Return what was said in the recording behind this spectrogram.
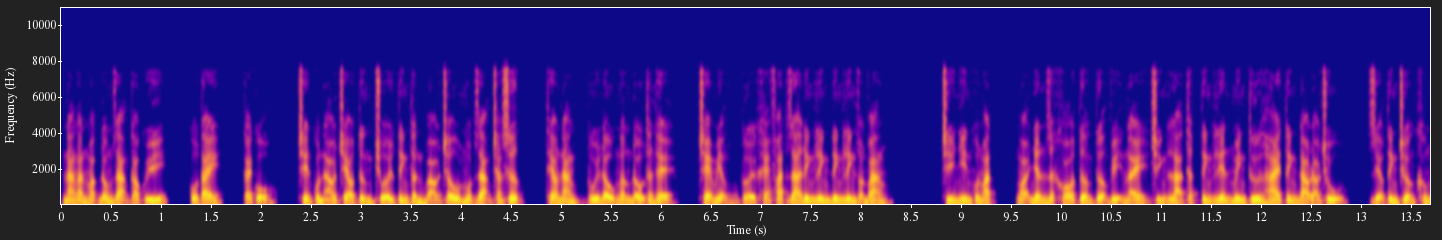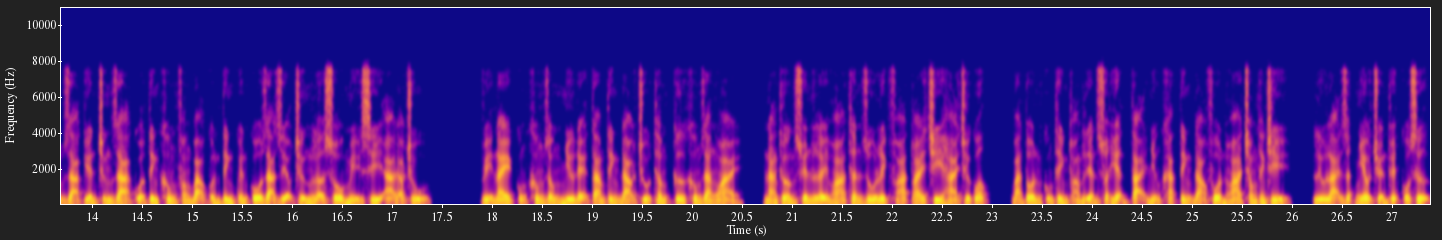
Nàng ăn mặc đồng dạng cao quý, cổ tay, cái cổ, trên quần áo treo từng chuỗi tinh thần bảo châu một dạng trang sức, theo nàng túi đầu ngẩng đầu thân thể, che miệng cười khẽ phát ra đinh linh đinh linh giòn vang. Chỉ nhìn khuôn mặt, ngoại nhân rất khó tưởng tượng vị này chính là thất tinh liên minh thứ hai tinh đạo đạo chủ, diệu tinh trưởng khống giả kiến chứng giả của tinh không phong bạo quần tinh quyến cố giả diệu trường lờ sổ mỹ xì ạ đạo chủ vị này cũng không giống như đệ tam tinh đạo chủ thâm cư không ra ngoài, nàng thường xuyên lấy hóa thân du lịch phá toái chi hải chư quốc bản tôn cũng thỉnh thoảng liền xuất hiện tại những khắc tinh đạo phồn hoa trong thành trì, lưu lại rất nhiều truyền thuyết cố sự.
